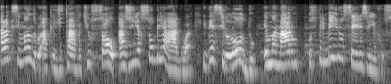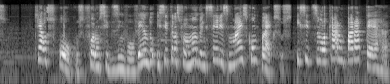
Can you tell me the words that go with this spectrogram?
Anaximandro acreditava que o sol agia sobre a água e desse lodo emanaram os primeiros seres vivos, que aos poucos foram se desenvolvendo e se transformando em seres mais complexos e se deslocaram para a Terra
